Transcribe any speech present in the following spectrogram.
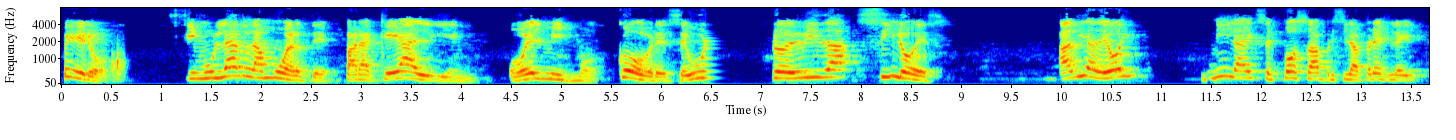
Pero simular la muerte para que alguien o él mismo cobre el seguro de vida sí lo es. A día de hoy, ni la ex esposa Priscila Presley,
